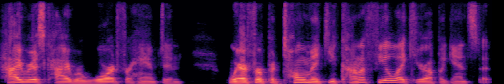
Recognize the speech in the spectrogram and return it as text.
high risk, high reward for Hampton, where for Potomac, you kind of feel like you're up against it.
